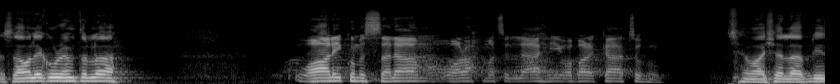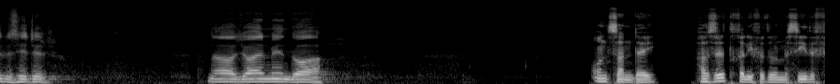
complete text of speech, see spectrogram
അസ്സാമലൈക്കും വരഹമത്തുള്ള വാലൈക്കും അസ്സലാം വറഹമത്തുല്ലാഹി വബർക്കാത്തുഹു MashaAllah, please be seated. Now join me in dua. On Sunday, Hazrat Khalifatul Masih V,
